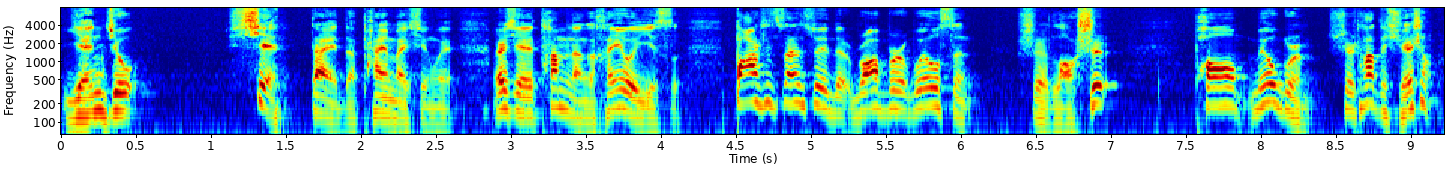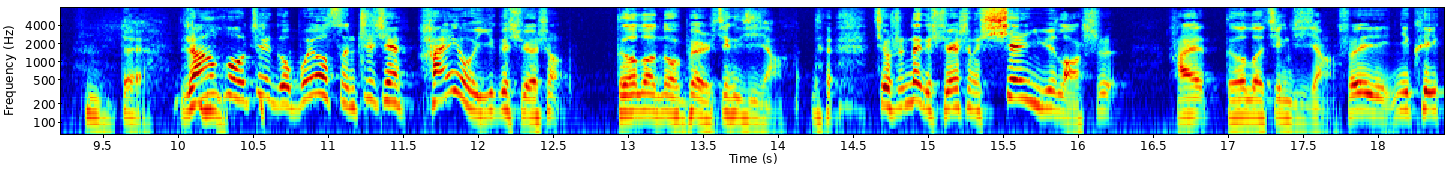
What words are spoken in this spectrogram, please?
研究现代的拍卖行为，而且他们两个很有意思。八十三岁的 Robert Wilson 是老师。Paul Milgram 是他的学生，嗯，对。然后这个 Wilson 之前还有一个学生得了诺贝尔经济奖，就是那个学生先于老师还得了经济奖，所以你可以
